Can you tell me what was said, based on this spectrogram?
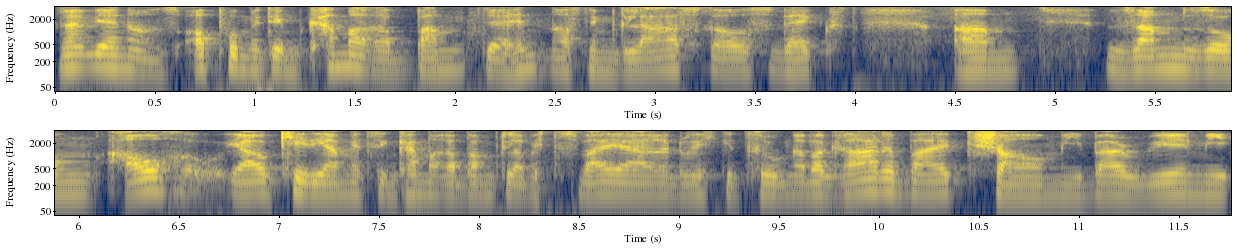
Na, wir erinnern uns, Oppo mit dem Kamerabump, der hinten aus dem Glas rauswächst. Ähm, Samsung auch, ja okay, die haben jetzt den Kamerabump, glaube ich, zwei Jahre durchgezogen, aber gerade bei Xiaomi, bei Realme,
